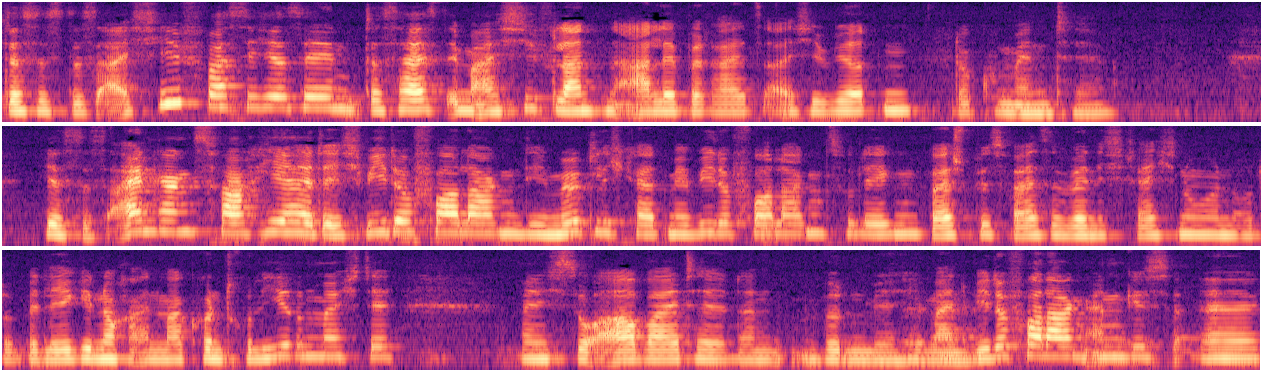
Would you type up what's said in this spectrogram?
das ist das Archiv, was Sie hier sehen. Das heißt, im Archiv landen alle bereits archivierten Dokumente. Hier ist das Eingangsfach. Hier hätte ich Videovorlagen, die Möglichkeit, mir Videovorlagen zu legen. Beispielsweise, wenn ich Rechnungen oder Belege noch einmal kontrollieren möchte. Wenn ich so arbeite, dann würden mir hier meine Videovorlagen angesehen. Äh,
